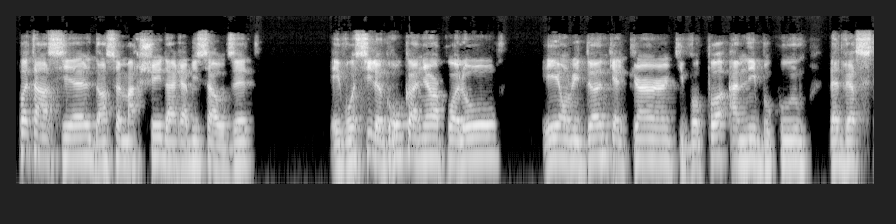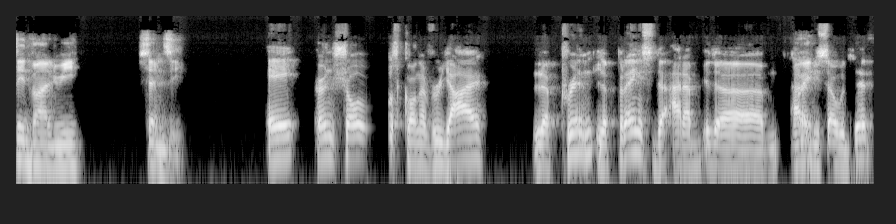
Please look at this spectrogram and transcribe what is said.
potentielle dans ce marché d'Arabie Saoudite. Et voici le gros cogneur poids lourd et on lui donne quelqu'un qui va pas amener beaucoup d'adversité devant lui samedi. Et une chose qu'on a vu hier, le, le prince d'Arabie de Saoudite.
